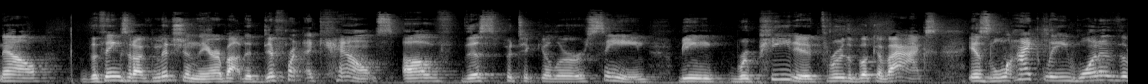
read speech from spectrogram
Now, the things that I've mentioned there about the different accounts of this particular scene being repeated through the book of Acts is likely one of the,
